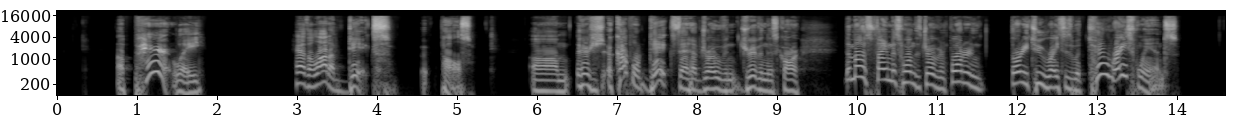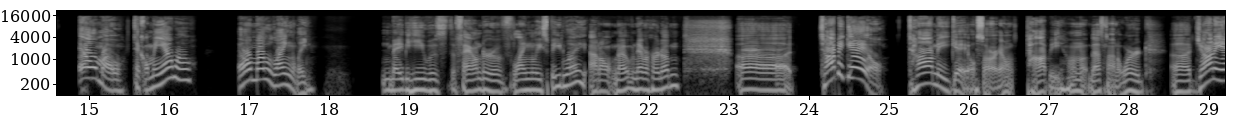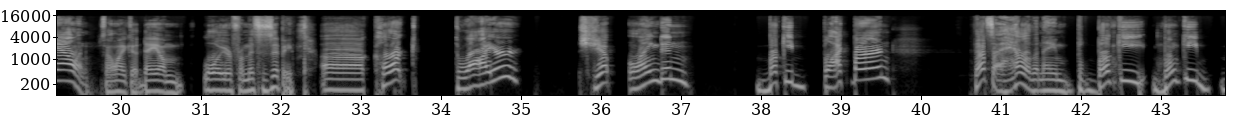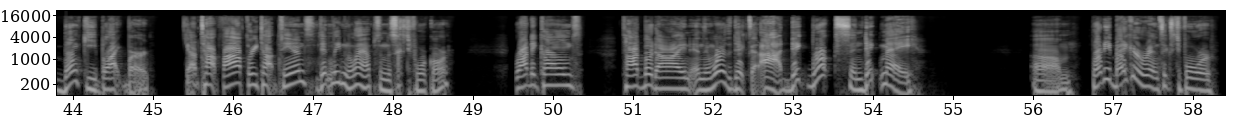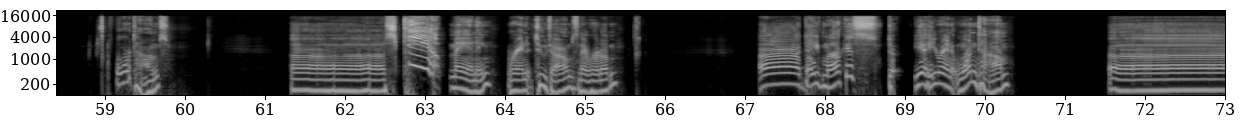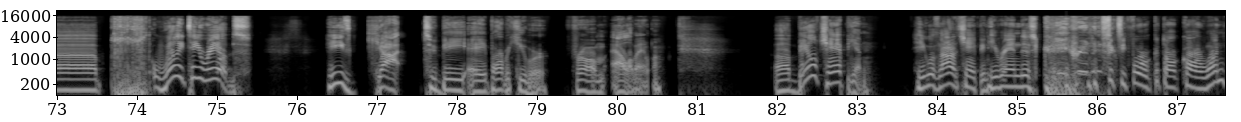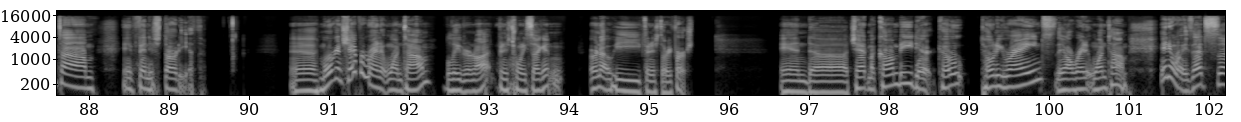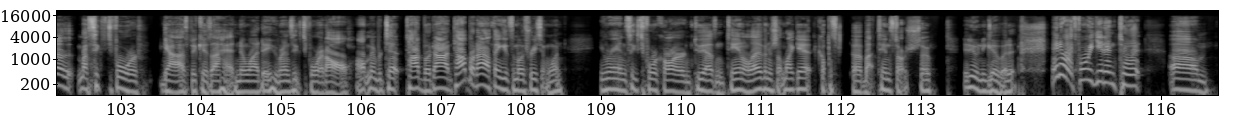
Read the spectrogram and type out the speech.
apparently has a lot of dicks. Pause. Um, there's a couple dicks that have driven driven this car. The most famous one that's driven 432 races with two race wins. Elmo, tickle me Elmo. Elmo Langley. Maybe he was the founder of Langley Speedway. I don't know. Never heard of him. Uh, Tommy Gale. Tommy Gale. Sorry, I don't Tobby. I don't know. That's not a word. Uh, Johnny Allen. Sound like a damn lawyer from Mississippi. Uh, Clark Dwyer. Shep Langdon. Bucky Blackburn. That's a hell of a name. Bunky, Bunky, Bunky Blackburn. Got a top five, three top tens. Didn't lead in the laps in the 64 car. Rodney Combs, Todd Bodine, and then where are the dicks at? Ah, Dick Brooks and Dick May. Um, Buddy Baker ran 64 four times. Uh, Manning ran it two times. Never heard of him. Uh, Dave Marcus. Yeah, he ran it one time. Uh, Willie T. Ribbs. He's got to be a barbecuer from Alabama. Uh, Bill Champion. He was not a champion. He ran this, he ran this 64 guitar car one time and finished 30th. Uh, Morgan Shepherd ran it one time, believe it or not, finished 22nd. Or no, he finished 31st. And uh, Chad McCumbee, Derek Cope, Tony Raines. They all ran it one time. Anyways, that's uh, my 64 guys because I had no idea who ran 64 at all. I don't remember T- Todd Bodine. Todd Bodine, I think, is the most recent one. He ran the 64 car in 2010, 11 or something like that. A couple, uh, about 10 starts or so. Didn't do any good with it. Anyways, before we get into it, um,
